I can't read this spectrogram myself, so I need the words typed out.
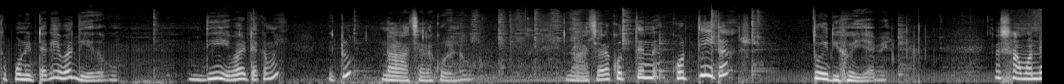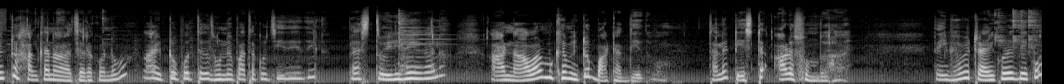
তো পনিরটাকে এবার দিয়ে দেবো। দিয়ে এবার এটাকে আমি একটু নাড়াচাড়া করে নেব। নাড়াচাড়া করতে করতেই এটা তৈরি হয়ে যাবে। সামান্য একটু হালকা নাড়াচাড়া করে নেব। আর একটু ওপর থেকে ধনে পাতা কুচিয়ে দিয়ে দিলে ব্যাস, তৈরি হয়ে গেল। আর নাওয়ার মুখে আমি একটু বাটার দিয়ে দেবো। তাহলে টেস্টটা আরও সুন্দর হয়। তো এইভাবে ট্রাই করে দেখুন,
